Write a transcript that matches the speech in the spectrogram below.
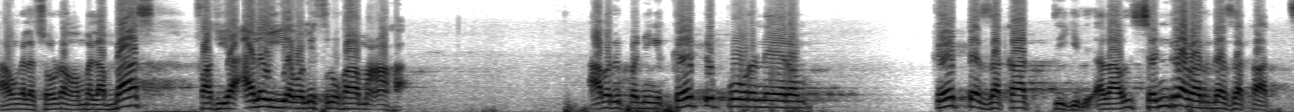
அவங்கள சொல்கிறாங்க அம்மல் அப்பாஸ் ஃபஹிய அலைய வமிஸ்லுஹா மஆஹா அவர் இப்ப நீங்க கேட்டு போற நேரம் கேட்ட ஜகாத் இது அதாவது சென்ற வருட ஜக்காத்.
